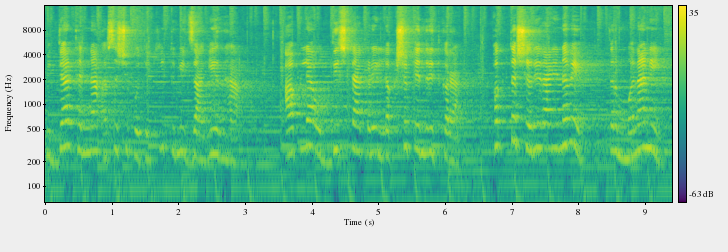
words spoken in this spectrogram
विद्यार्थ्यांना असं शिकवते की तुम्ही जागे राहा आपल्या उद्दिष्टाकडे लक्ष केंद्रित करा. फक्त शरीराने नव्हे तर मनाने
